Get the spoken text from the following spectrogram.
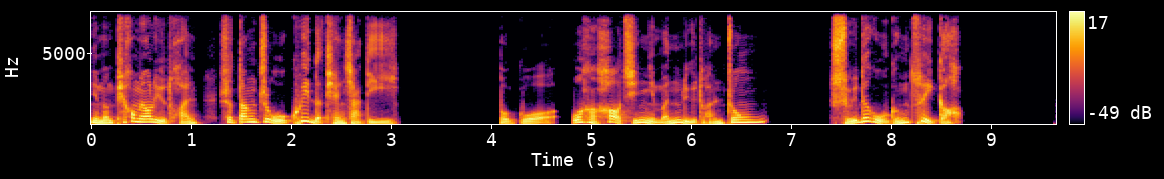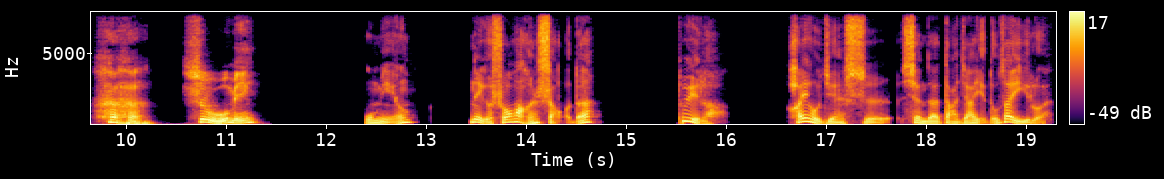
你们缥缈旅团是当之无愧的天下第一。不过我很好奇，你们旅团中谁的武功最高？呵呵，是无名。无名，那个说话很少的。对了，还有件事，现在大家也都在议论，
